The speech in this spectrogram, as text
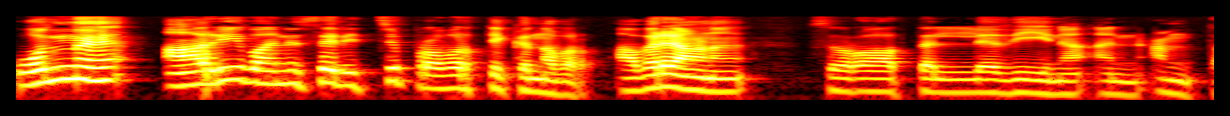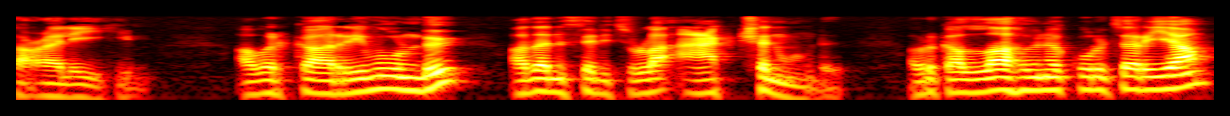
ഒന്ന് അറിവനുസരിച്ച് പ്രവർത്തിക്കുന്നവർ. അവരാണ് സിറാത്തല്ലദീന അൻ അലൈഹിം. അവർക്ക് അറിവുണ്ട് അതനുസരിച്ചുള്ള ആക്ഷനും ഉണ്ട് അവർക്ക് അള്ളാഹുവിനെ കുറിച്ചറിയാം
